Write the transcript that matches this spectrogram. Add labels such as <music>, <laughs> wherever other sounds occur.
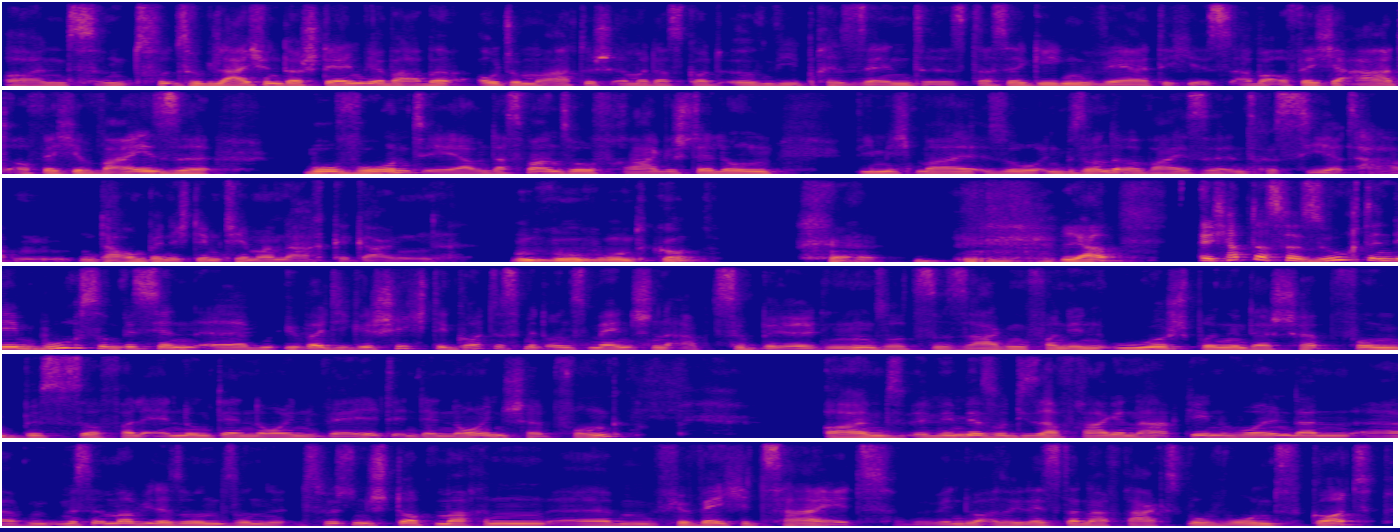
Und, und zugleich unterstellen wir aber, aber automatisch immer, dass Gott irgendwie präsent ist, dass er gegenwärtig ist. Aber auf welche Art, auf welche Weise, wo wohnt er? Und das waren so Fragestellungen, die mich mal so in besonderer Weise interessiert haben. Und darum bin ich dem Thema nachgegangen. Und wo wohnt Gott? <laughs> ja, ich habe das versucht, in dem Buch so ein bisschen äh, über die Geschichte Gottes mit uns Menschen abzubilden, sozusagen von den Ursprüngen der Schöpfung bis zur Vollendung der neuen Welt in der neuen Schöpfung. Und wenn wir so dieser Frage nachgehen wollen, dann äh, müssen wir immer wieder so, so einen Zwischenstopp machen, ähm, für welche Zeit. Wenn du also jetzt danach fragst, wo wohnt Gott,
